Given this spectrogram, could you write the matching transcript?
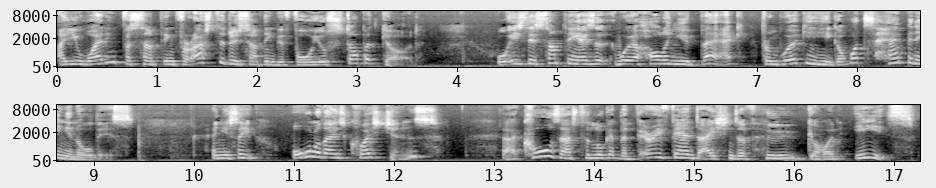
Are you waiting for something, for us to do something before you'll stop it, God? Or is there something as it were holding you back from working here? God, what's happening in all this? And you see, all of those questions uh, cause us to look at the very foundations of who God is.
